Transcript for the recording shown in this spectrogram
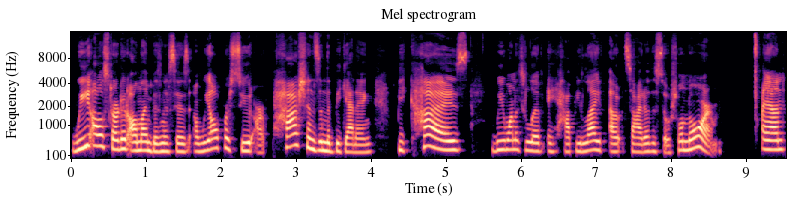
We all started online businesses and we all pursued our passions in the beginning because we wanted to live a happy life outside of the social norm. And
